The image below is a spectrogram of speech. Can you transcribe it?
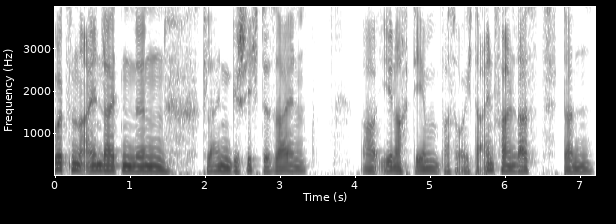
kurzen, einleitenden kleinen Geschichte sein. Äh, je nachdem, was ihr euch da einfallen lasst, dann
